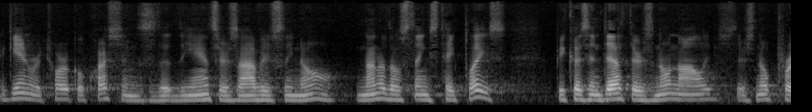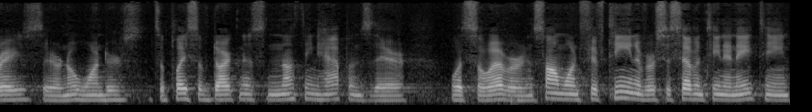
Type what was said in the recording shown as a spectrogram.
Again, rhetorical questions. The, the answer is obviously no. None of those things take place because in death there's no knowledge, there's no praise, there are no wonders. It's a place of darkness. Nothing happens there whatsoever. In Psalm 115, in verses 17 and 18,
